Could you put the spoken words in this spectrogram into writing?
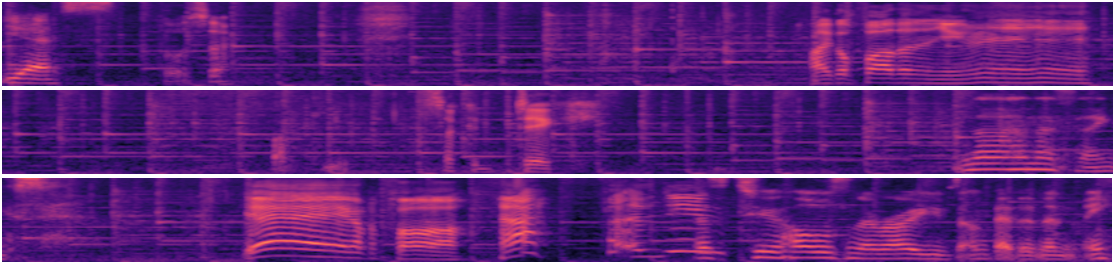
Yes. Thought so. I got farther than you. Fuck you. Suck a dick. No, no thanks. Yay! I got a par. Huh? There's two holes in a row. You've done better than me.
